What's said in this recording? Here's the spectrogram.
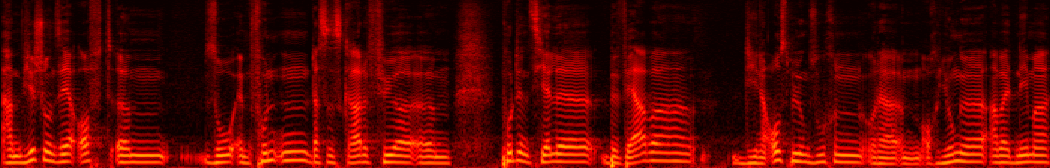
haben wir schon sehr oft ähm, so empfunden, dass es gerade für ähm, potenzielle Bewerber die eine Ausbildung suchen oder ähm, auch junge Arbeitnehmer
